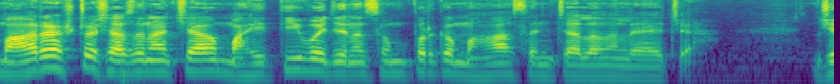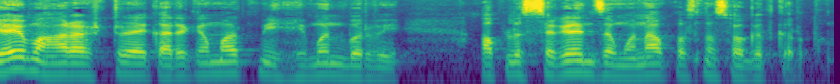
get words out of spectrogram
महाराष्ट्र शासनाच्या माहिती व जनसंपर्क महासंचालनालयाच्या जय महाराष्ट्र या कार्यक्रमात मी हेमंत बर्वे आपलं सगळ्यांचं मनापासून स्वागत करतो.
